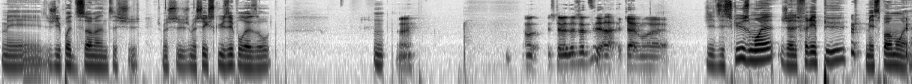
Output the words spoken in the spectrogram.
Mais j'ai pas dit ça, man. Je, me suis, je me suis excusé pour eux autres. Mm. Ouais. Je t'avais déjà dit hein, qu'à moi. J'ai dit, excuse-moi, je le ferai plus, mais c'est pas moi.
